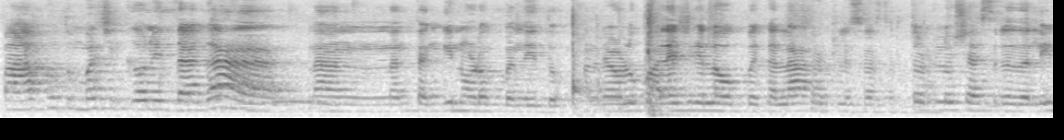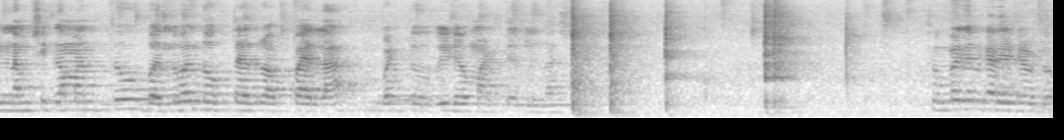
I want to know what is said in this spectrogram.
ಪಾಪು ತುಂಬಾ ಚಿಕ್ಕವನಿದ್ದಾಗ ನಾನು ನನ್ನ ತಂಗಿ ನೋಡೋಕ್ ಬಂದಿದ್ದು. ಅಂದ್ರೆ ಅವಳು ಕಾಲೇಜ್ಗೆಲ್ಲ ಹೋಗ್ಬೇಕಲ್ಲ? ತೊಟ್ಲು ಶಾಸ್ತ್ರ ತೊಟ್ಲು ಶಾಸ್ತ್ರದಲ್ಲಿ. ನಮ್ಮ ಚಿಕ್ಕಮ್ಮಂತೂ ಬಂದ್ ಬಂದ್ ಹೋಗ್ತಾ ಇದ್ರು ಅಪ್ಪ ಎಲ್ಲ ಬಟ್ ವಿಡಿಯೋ ಮಾಡ್ತಿರ್ಲಿಲ್ಲ ಅಷ್ಟೇ. ತುಂಬಾ ಜನಕ್ಕೆ ಅದೇ ಡೌಟು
